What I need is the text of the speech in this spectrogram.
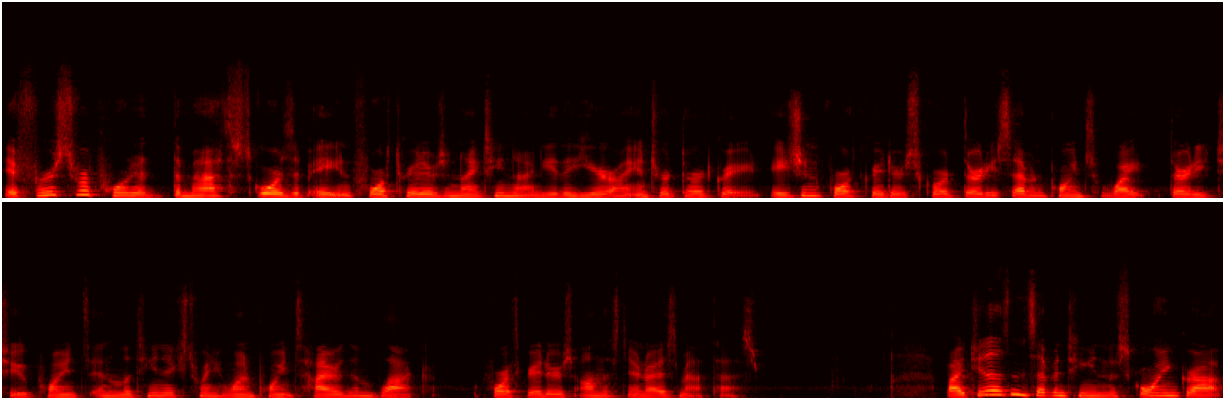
it first reported the math scores of 8 and 4th graders in 1990, the year I entered 3rd grade. Asian 4th graders scored 37 points, white 32 points, and Latinx 21 points higher than black 4th graders on the standardized math test. By 2017, the scoring, gra-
